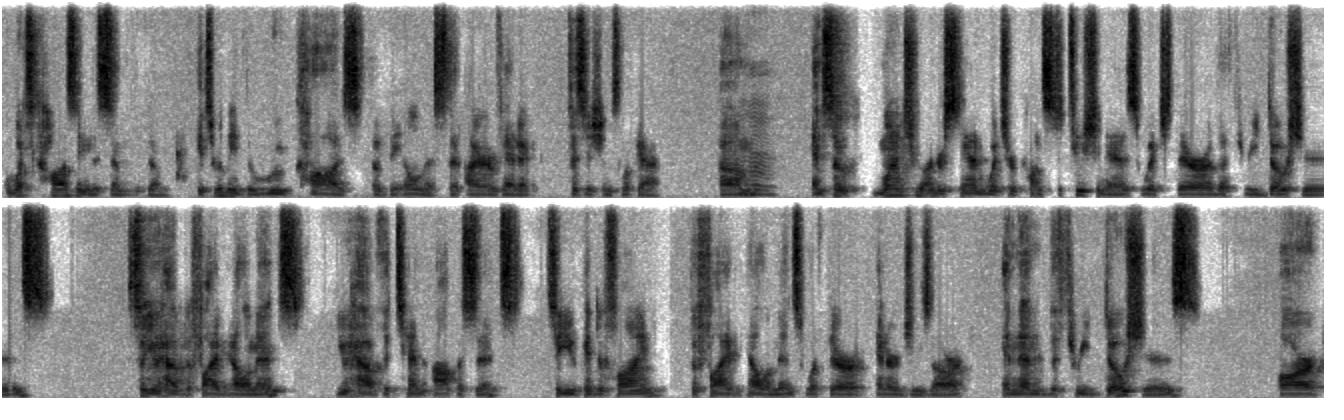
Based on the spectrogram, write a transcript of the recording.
what's causing the symptom? It's really the root cause of the illness that Ayurvedic physicians look at. Um, Mhm. and so once you understand what your constitution is, which there are the three doshas, so you have the five elements, you have the 10 opposites. So you can define the five elements, what their energies are. And then the three doshas are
